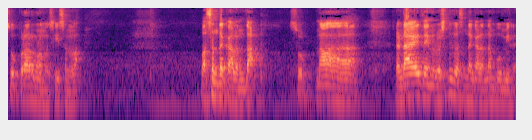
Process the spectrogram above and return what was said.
சூப்பராக இருக்கும் நம்ம சீசன்லாம் வசந்த காலம் தான் ஸோ நான் ரெண்டாயிரத்தி ஐநூறு வருஷத்துக்கு வசந்த காலம் தான் பூமியில்.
